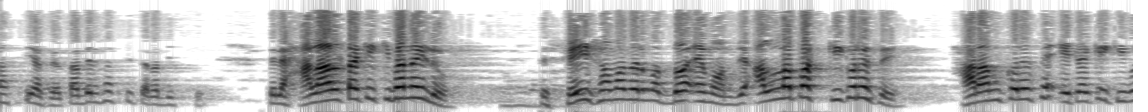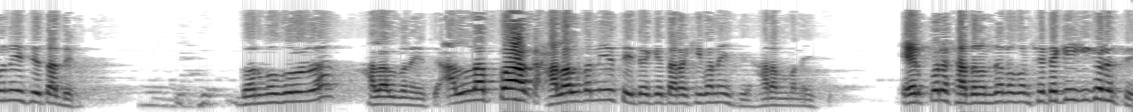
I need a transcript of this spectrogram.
শাস্তি আছে। তাদের শাস্তি তারা দিচ্ছে। তাহলে হালালটাকে কি বানাইলো সেই সমাজের মধ্যে এমন যে আল্লাহ পাক কি করেছে? হারাম করেছে, এটাকে কি বানিয়েছে তাদের? ধর্মগুরুরা হালাল বানিয়েছে। আল্লাহ পাক হালাল বানিয়েছে, এটাকে তারা কি বানিয়েছে? হারাম বানিয়েছে। এরপরে সাধারণ জনগণ সেটাকে কি করেছে?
